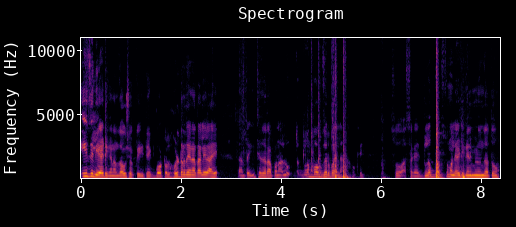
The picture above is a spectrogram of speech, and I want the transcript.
इझिली या ठिकाणी जाऊ शकतो. इथे एक बॉटल होल्डर देण्यात आलेला आहे. त्यानंतर इथे जर आपण आलो तर ग्लब बॉक्स जर पाहिला ओके सो असं काय ग्लब बॉक्स तुम्हाला या ठिकाणी मिळून जातो.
